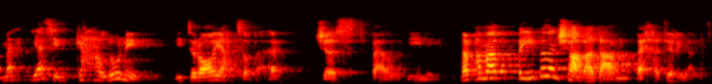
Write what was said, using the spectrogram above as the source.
A mae Iesu yn galw ni i droi ato fe just fel i ni. Nawr, pan mae'r Beibl yn siarad am bechaduriaid,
